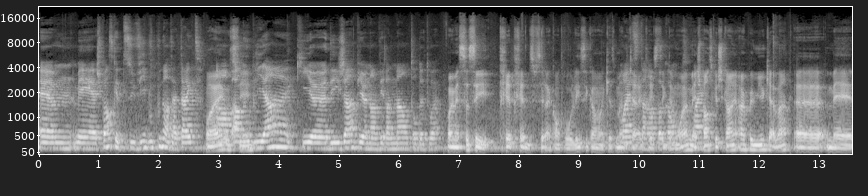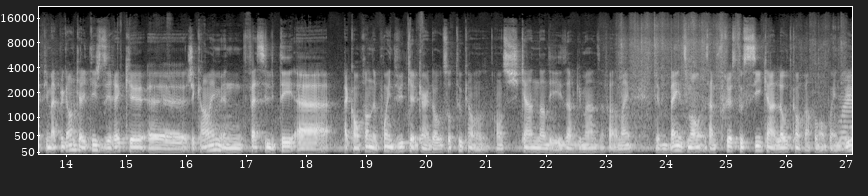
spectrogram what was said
Euh, mais je pense que tu vis beaucoup dans ta tête. Ouais, en, en, oubliant qu'il y a des gens puis un environnement autour de toi. Ouais, mais ça, c'est très, très difficile à contrôler. C'est comme quasiment une caractéristique de moi. Mais je pense que je suis quand même un peu mieux qu'avant. Euh, mais puis ma plus grande qualité, je dirais que j'ai quand même une facilité à à comprendre le point de vue de quelqu'un d'autre, surtout quand on, se chicane dans des arguments, des affaires de même. Il y a bien du monde. Ça me frustre aussi quand l'autre comprend pas mon point de vue.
